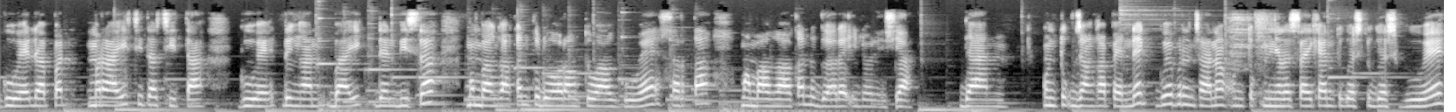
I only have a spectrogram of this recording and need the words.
gue dapat meraih cita-cita gue dengan baik dan bisa membanggakan kedua orang tua gue serta membanggakan negara Indonesia. Dan untuk jangka pendek, gue berencana untuk menyelesaikan tugas-tugas gue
